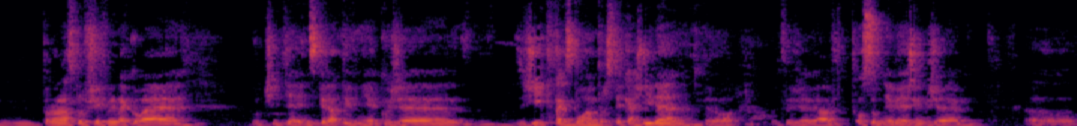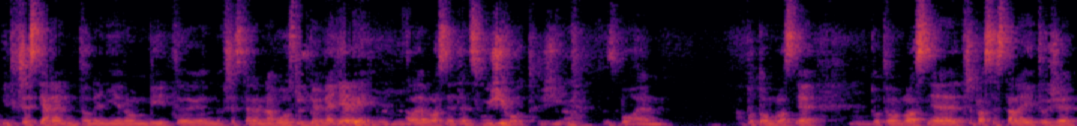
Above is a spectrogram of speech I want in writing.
mm, pro nás pro všechny takové určitě inspirativní, jakože žít tak s Bohem prostě každý den, jo. Protože já osobně věřím, že eh, být křesťanem to není jenom být jen křesťanem na bohoslužbě v neděli, Mhm. ale vlastně ten svůj život žít s Bohem. A potom vlastně. Potom vlastně třeba se stane i to, že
